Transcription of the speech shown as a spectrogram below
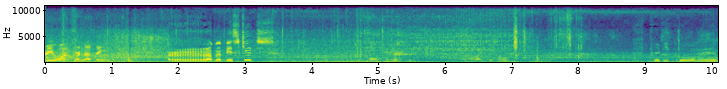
What do you want for nothing? Rubber biscuits? Oh, I like this one. Pretty cool, man.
